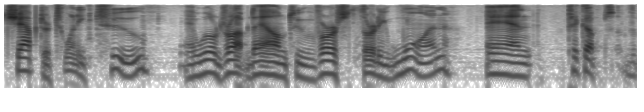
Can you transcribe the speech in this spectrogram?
chapter 22, and we'll drop down to verse 31 and pick up the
